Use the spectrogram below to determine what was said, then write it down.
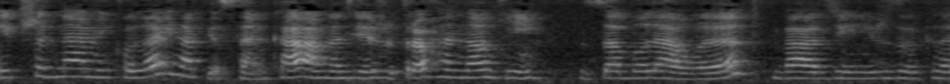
I przed nami kolejna piosenka. Mam nadzieję, że trochę nogi zabolały bardziej niż zwykle.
